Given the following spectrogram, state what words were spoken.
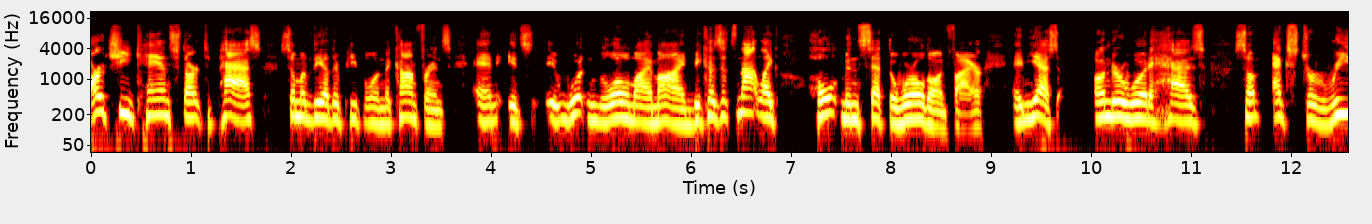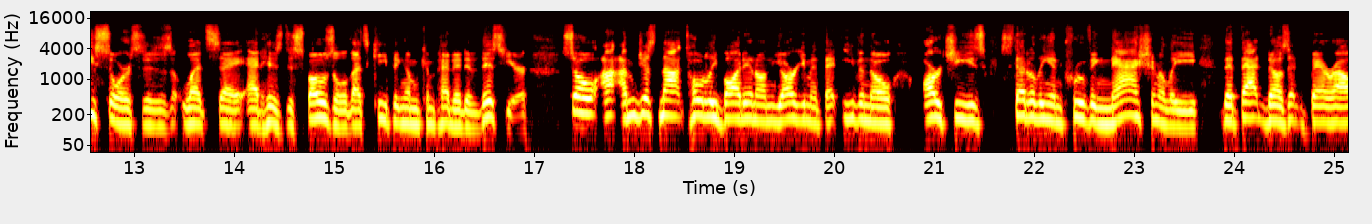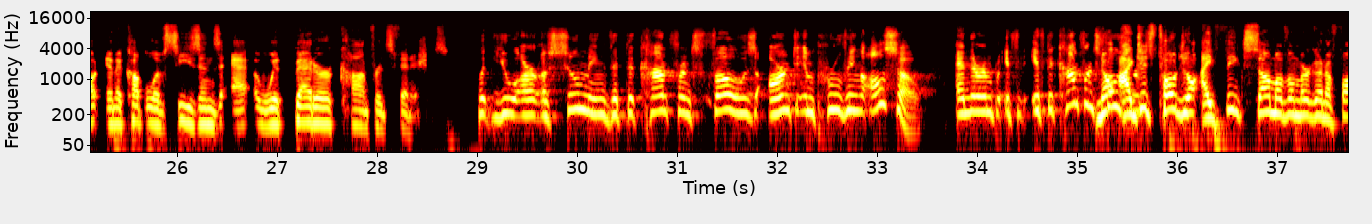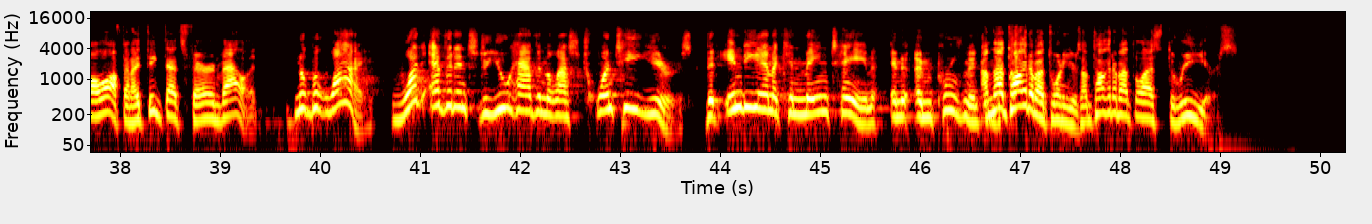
Archie can start to pass some of the other people in the conference. And it's it wouldn't blow my mind because it's not like Holtman set the world on fire. And yes, Underwood has some extra resources, let's say, at his disposal that's keeping him competitive this year. So I, am just not totally bought in on the argument that even though Archie's steadily improving nationally, that that doesn't bear out in a couple of seasons at, with better conference finishes. But you are assuming that the conference foes aren't improving also. And they're if if the conference No, I just told you I think some of them are going to fall off and I think that's fair and valid. No, but why? What evidence do you have in the last 20 years that Indiana can maintain an improvement? I'm not talking about 20 years. I'm talking about the last 3 years.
